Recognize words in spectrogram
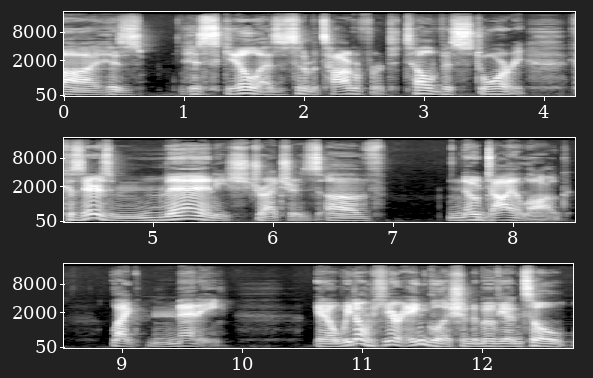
uh, his his skill as a cinematographer to tell this story, because there's many stretches of no dialogue, like many. You know, we don't hear English in the movie until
